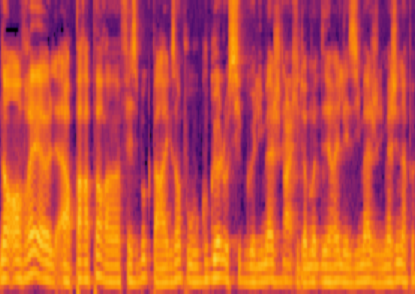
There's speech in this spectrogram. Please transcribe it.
non en vrai, euh, alors par rapport à un Facebook par exemple ou Google aussi Google Images Ouais. qui doit modérer les images. Imagine un peu.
